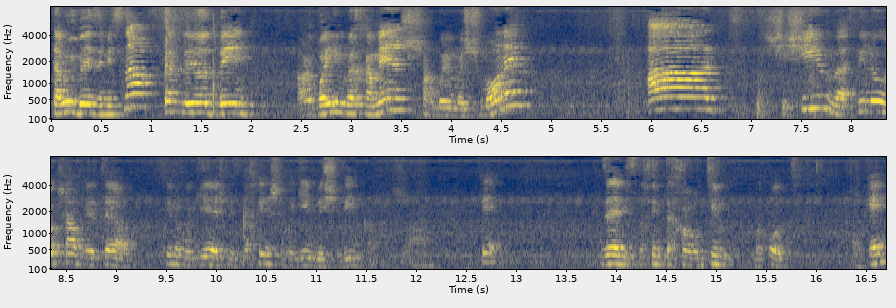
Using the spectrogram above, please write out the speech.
תלוי באיזה מצנח, צריך להיות בין 45, 48, עד 60 ואפילו עכשיו יותר. אפילו מגיע, יש מצנחים שמגיעים ל-70 קמ"ש. אוקיי? זה מצנחים תחרותיים מאוד, אוקיי?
